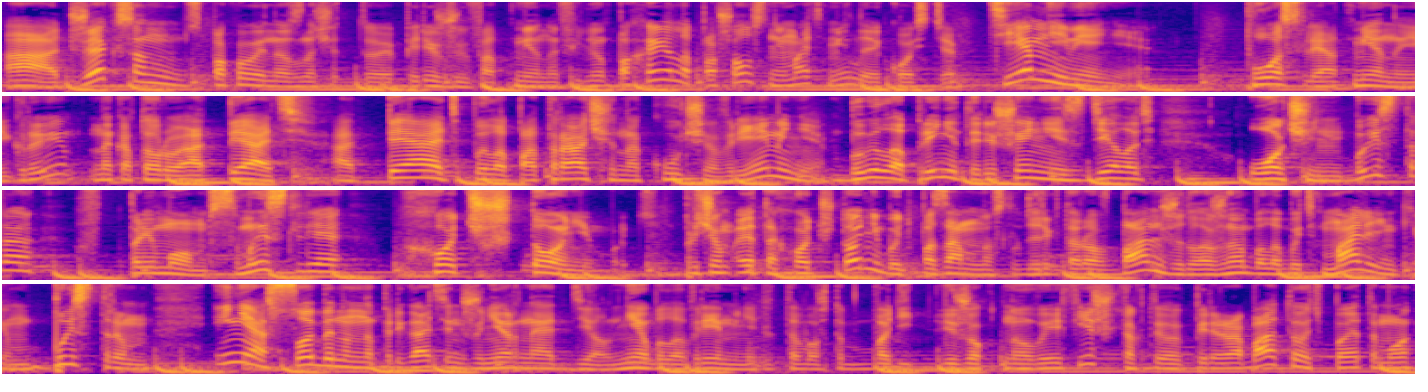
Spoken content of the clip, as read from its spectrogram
А Джексон, спокойно, значит, пережив отмену фильма по Хейла, пошел снимать «Милые кости». Тем не менее, после отмены игры, на которую опять, опять было потрачено куча времени, было принято решение сделать очень быстро, в прямом смысле, хоть что-нибудь. Причем это хоть что-нибудь, по замыслу директоров Банжи, должно было быть маленьким, быстрым и не особенно напрягать инженерный отдел. Не было времени для того, чтобы вводить движок новые фишки, как-то его перерабатывать, поэтому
